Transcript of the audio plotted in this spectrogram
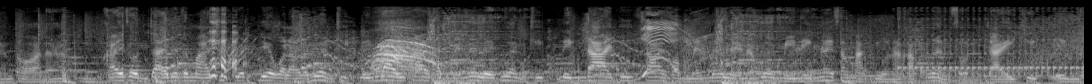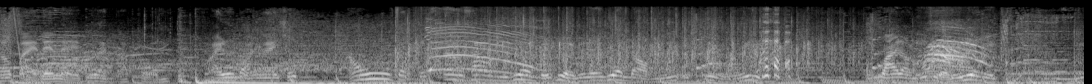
กันต่อนะครับใครสนใจเป็นสมาชิกเว็บเดียวกับเรานะเพื่อนคลิกลิงก์ได้ใต้คอมเมนต์ได้เลยเพื่อนคลิกลิงก์ได้ที่ใต้คอมเมนต์ได้เลยนะเพื่อนมีลิงก์ให้สมัครอยู่นะครับ เพื่อนสนใจคลิกลิงก์เข้าไปได้เลยเพื่อนครับผมไปดูต่อยังไงชุด เอ้าสเก็ตเตอร์เข้ามีเพื่อนสวยๆไปเลยเพื่อนดอกนี้โอ้โหวายดอกนี้สวยรู้เรื่องอีกอื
